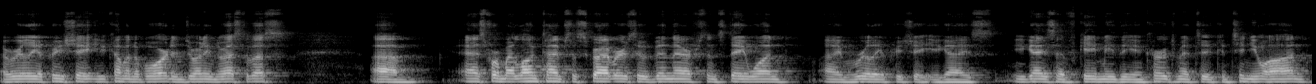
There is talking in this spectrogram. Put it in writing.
I really appreciate you coming aboard and joining the rest of us. Um, as for my longtime subscribers who have been there since day one, I really appreciate you guys. You guys have gave me the encouragement to continue on.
